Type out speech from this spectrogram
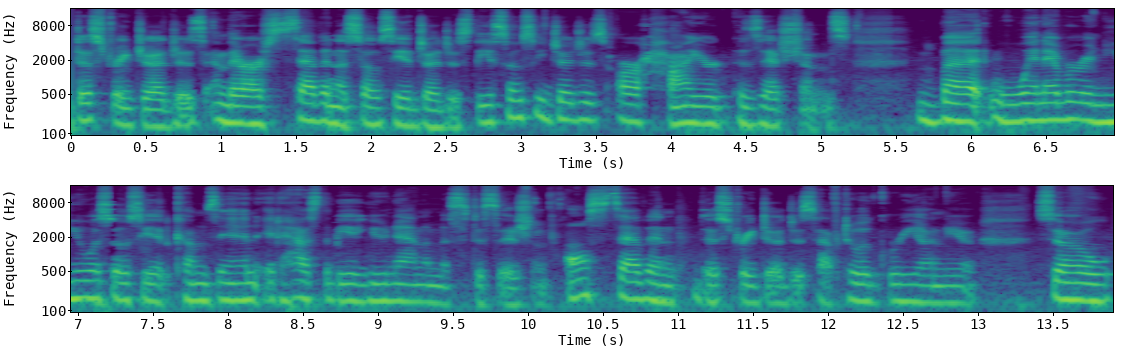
district judges, and there are seven associate judges. The associate judges are hired positions. But whenever a new associate comes in, it has to be a unanimous decision. All seven district judges have to agree on you. So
